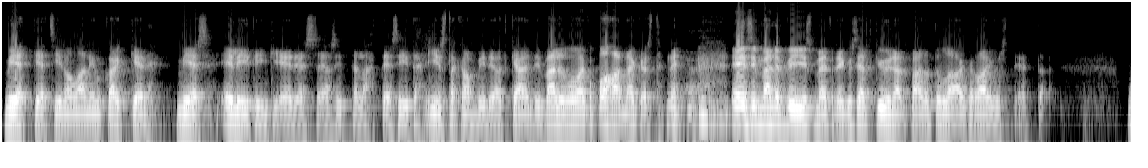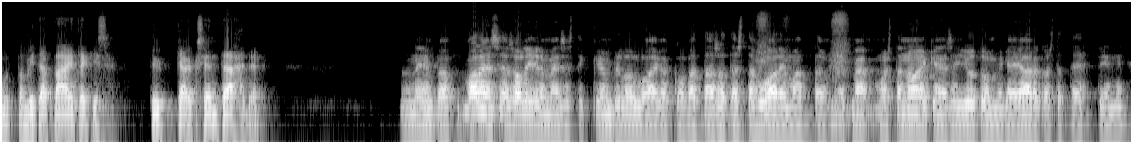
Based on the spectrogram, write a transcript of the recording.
miettii, että siinä ollaan niin kaikkien mies eliitinkin edessä ja sitten lähtee siitä Instagram-videot käyntiin. Välillä on aika pahan näköistä ne ensimmäinen viisi metriä, kun sieltä kyynärpäätä tulee aika rajusti. Että, mutta mitäpä ei tekisi tykkäyksen tähden. No niinpä. Valensiassa oli ilmeisesti kympillä ollut aika kova taso tästä huolimatta. Jos mä muistan oikein sen jutun, mikä Jarkosta tehtiin, niin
